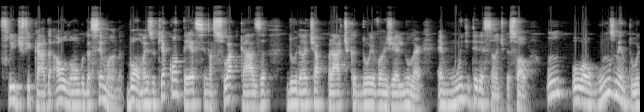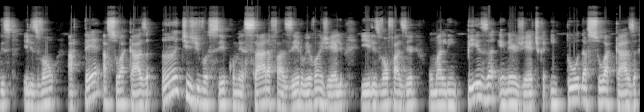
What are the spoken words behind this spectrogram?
fluidificada ao longo da semana. Bom, mas o que acontece na sua casa durante a prática do evangelho no lar? É muito interessante, pessoal. Um ou alguns mentores, eles vão até a sua casa antes de você começar a fazer o evangelho e eles vão fazer uma limpeza energética em toda a sua casa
